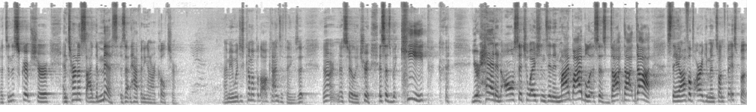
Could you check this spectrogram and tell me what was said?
that's in the scripture and turn aside the myths. Is that happening in our culture? I mean, we just come up with all kinds of things that aren't necessarily true. It says, but keep your head in all situations. And in my Bible, it says dot, dot, dot. Stay off of arguments on Facebook.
